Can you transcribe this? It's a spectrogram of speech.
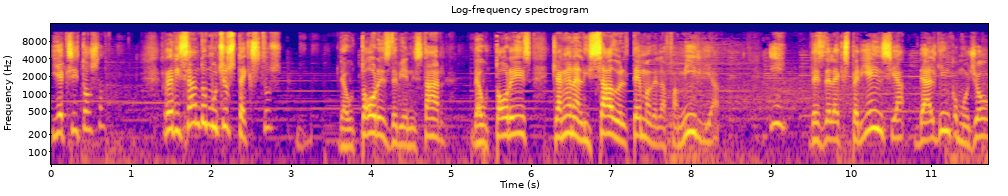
y exitosa? Revisando muchos textos de autores de bienestar, de autores que han analizado el tema de la familia y desde la experiencia de alguien como yo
